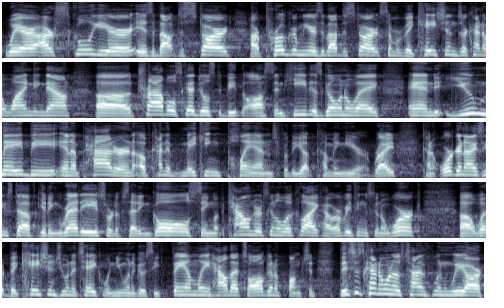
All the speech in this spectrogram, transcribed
where our school year is about to start, our program year is about to start, summer vacations are kind of winding down, uh, travel schedules to beat the Austin heat is going away, and you may be in a pattern of kind of making plans for the upcoming year, right? Kind of organizing stuff, getting ready, sort of setting goals, seeing what the calendar is going to look like, how everything's going to work, uh, what vacations you want to take, when you want to go see family, how that's all going to function. This is kind of one of those times times when we are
